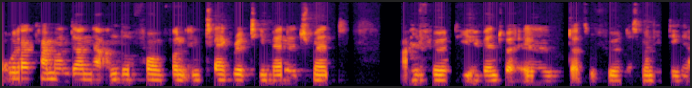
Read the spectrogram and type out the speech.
oder kann man dann eine andere Form von Integrity Management einführen, die eventuell dazu führen, dass man die Dinge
